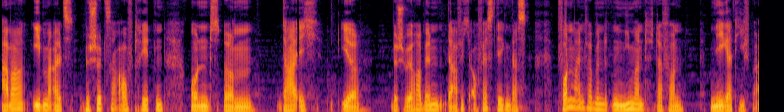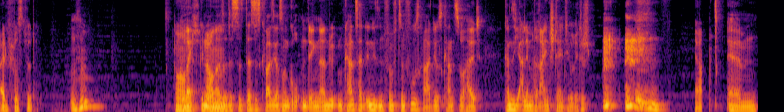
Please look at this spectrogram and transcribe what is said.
Aber eben als Beschützer auftreten. Und ähm, da ich ihr Beschwörer bin, darf ich auch festlegen, dass von meinen Verbündeten niemand davon negativ beeinflusst wird. Mhm. Und, Korrekt, genau. ähm, also das ist, das ist quasi auch so ein Gruppending. Ne? Du, du kannst halt in diesen 15-Fuß-Radius kannst du halt, können sich alle mit reinstellen, theoretisch. Ja. Ähm,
